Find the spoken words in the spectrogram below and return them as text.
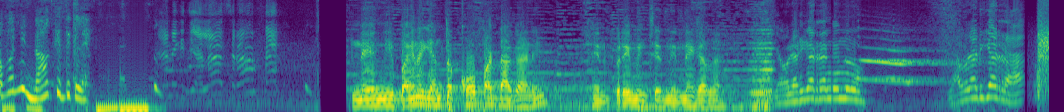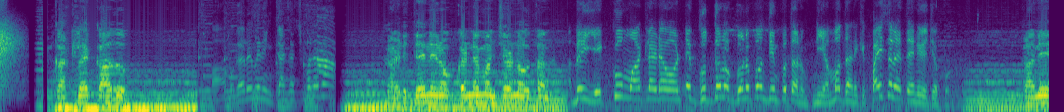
అవన్నీ నాకెదికలే? నేను నీ పైన ఎంత కోపడ్డా గానీ నేను ప్రేమించేది నిన్నే కదా. ఎవడు అడిగాడు నిన్ను? ఎవడు అడిగాడు గట్లే కాదు. కడితే నేను ఒక్కడే మంచోడిని అవుతాను. అదే ఎక్కువ మాట్లాడావు అంటే గుద్దలో గుణపం దింపుతాను. నీ అమ్మ దానికి పైసలు అయితే చెప్పు. కానీ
